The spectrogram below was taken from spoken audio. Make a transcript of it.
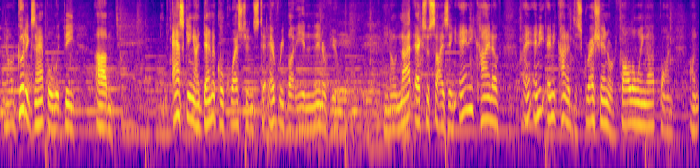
You know, a good example would be um, asking identical questions to everybody in an interview. You know, not exercising any kind of any any kind of discretion or following up on on,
